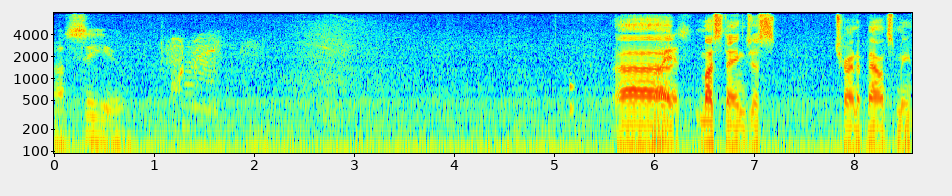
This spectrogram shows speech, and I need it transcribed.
I'll see you. On me. Uh, yes. Mustang just trying to bounce me.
